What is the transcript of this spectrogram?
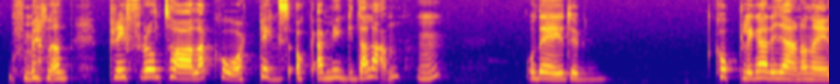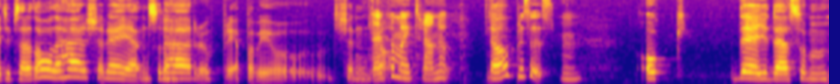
mellan prefrontala cortex och amygdalan. Och det är ju typ kopplingar i hjärnan är ju typ så här att "Åh, det här känner jag igen så det här upprepar vi och känner... Där ja. kan man ju träna upp. Ja, precis. Och det är ju det som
